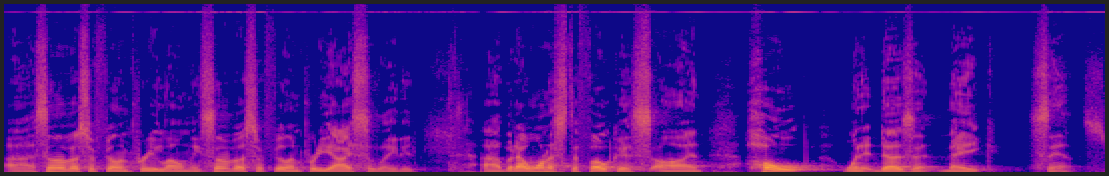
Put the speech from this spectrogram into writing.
uh, some of us are feeling pretty lonely, some of us are feeling pretty isolated. Uh, but I want us to focus on hope when it doesn't make sense.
